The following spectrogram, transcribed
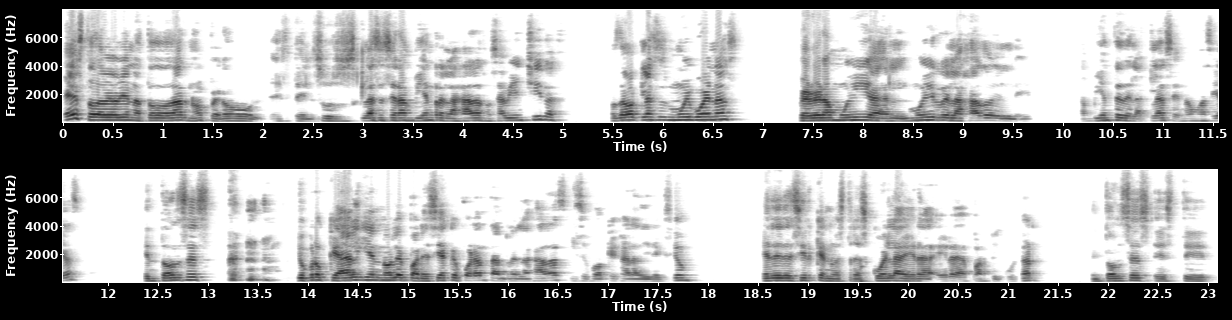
Es todavía bien a todo dar, ¿no? Pero este, sus clases eran bien relajadas, o sea, bien chidas. Nos daba clases muy buenas, pero era muy, muy relajado el, ambiente de la clase, ¿no, Macías? Entonces, yo creo que a alguien no le parecía que fueran tan relajadas y se fue a quejar a dirección. He de decir que nuestra escuela era, era particular. Entonces, este,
